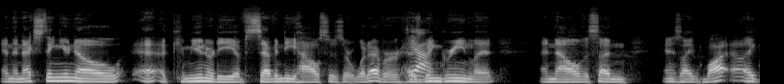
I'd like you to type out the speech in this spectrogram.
and the next thing you know, a, community of 70 houses or whatever has Yeah. been greenlit, and now all of a sudden, and it's like why, like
